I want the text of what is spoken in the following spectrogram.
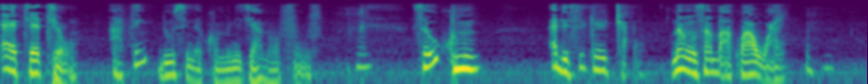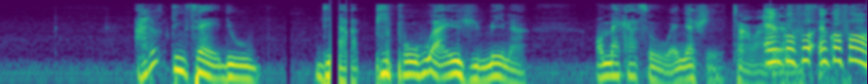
ɛɛtɛɛtɛw i think those in the community are not fools. Sɛ wo kunu ɛde sika atwa na wo nsa baako awae i don't think sɛ they will there are people who are inhumane a ɔmmɛka sɛ o ɛnyɛ hwee tena awaare nkɔfo no ase. nkɔfo wɔ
